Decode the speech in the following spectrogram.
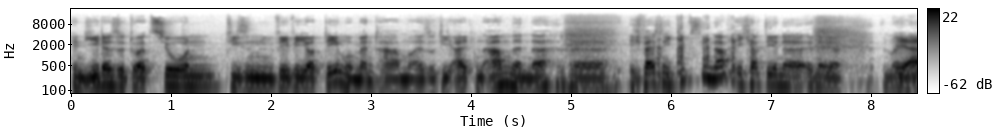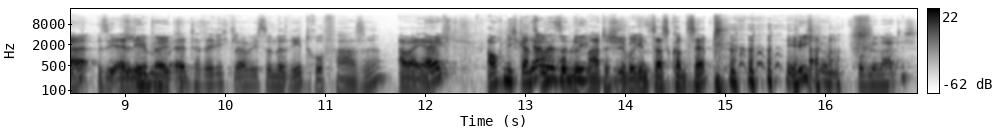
in jeder Situation diesen WWJD-Moment haben, also die alten Armbänder. Äh, ich weiß nicht, gibt es die noch? Ich habe die in, der, in, der, in meiner Ja, sie erleben äh, tatsächlich, glaube ich, so eine Retro-Phase. Aber ja, Echt? auch nicht ganz ja, unproblematisch so übrigens, das Konzept. ja. Nicht unproblematisch?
